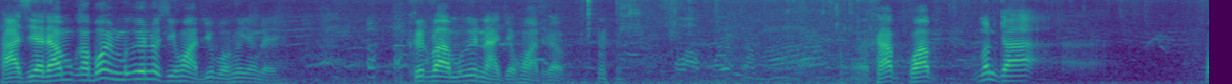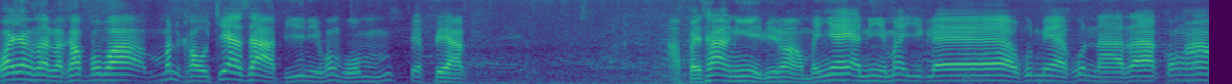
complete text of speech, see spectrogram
ถ้าเสียดำกับบ่มืออื่นเราสิหอดอยู่บ่คือยังไงคิดว่ามืออื่นน่าจะหอดครับ ครับครับมันกะว่ายังสั่นล่ะครับ เพราะว่ามันเข่าแจ้ซาปีนี้ของผมแปลกๆอะไปทางนี้พี่น้องไปแง่อันนี้มาอีกแล้ว คุณแม่คุณน่ารักของเฮา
